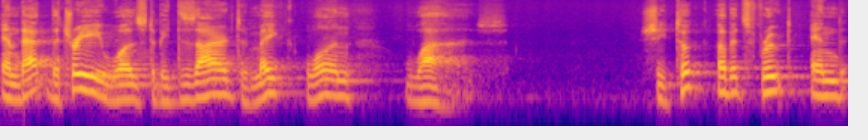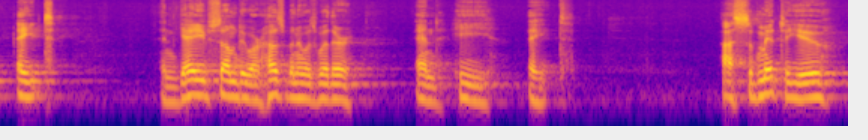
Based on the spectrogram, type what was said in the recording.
and that the tree was to be desired to make one wise. She took of its fruit and ate, and gave some to her husband who was with her, and he ate. I submit to you,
